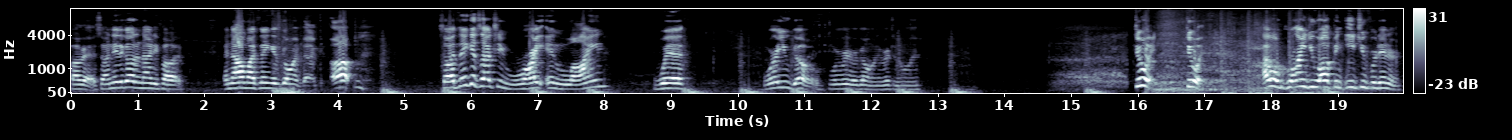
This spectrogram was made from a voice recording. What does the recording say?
Okay, so I need to go to 95. And now my thing is going back up. So I think it's actually right in line with where you go, where we were going originally. Do it! Do it! I will grind you up and eat you for dinner.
